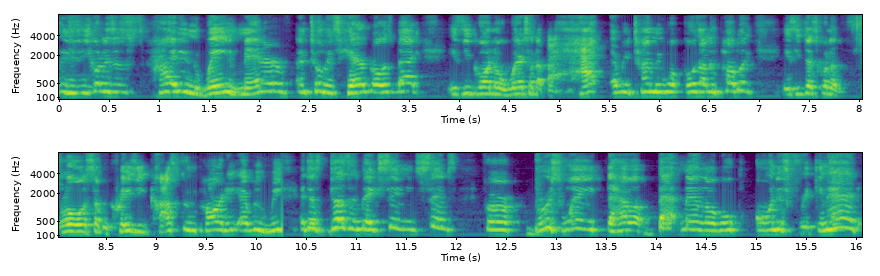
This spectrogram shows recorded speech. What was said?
is he going to just hide in Wayne Manor until his hair grows back? Is he going to wear sort of a hat every time he goes out in public? Is he just going to throw some crazy costume party every week? It just doesn't make any sense for Bruce Wayne to have a Batman logo on his freaking head.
